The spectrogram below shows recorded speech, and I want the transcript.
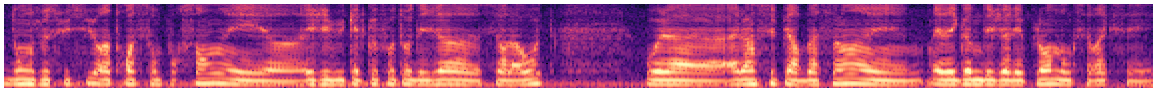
dont je suis sûr à 300% euh, et, j'ai vu quelques photos déjà euh, sur la route où elle a, un super bassin et elle dégomme déjà les plantes donc c'est vrai que c'est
